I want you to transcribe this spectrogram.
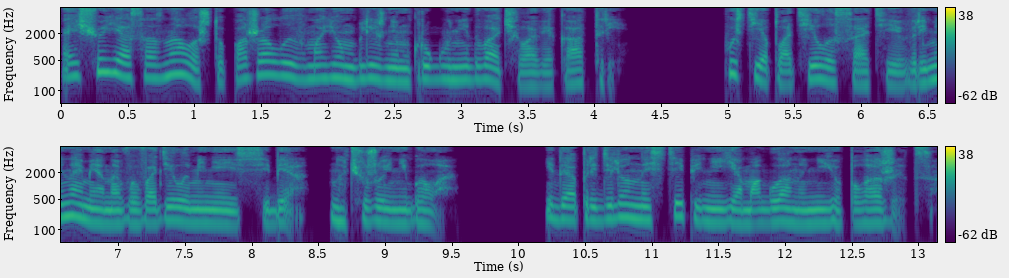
А еще я осознала, что, пожалуй, в моем ближнем кругу не два человека, а три. Пусть я платила Сати, временами она выводила меня из себя, но чужой не была. И до определенной степени я могла на нее положиться.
